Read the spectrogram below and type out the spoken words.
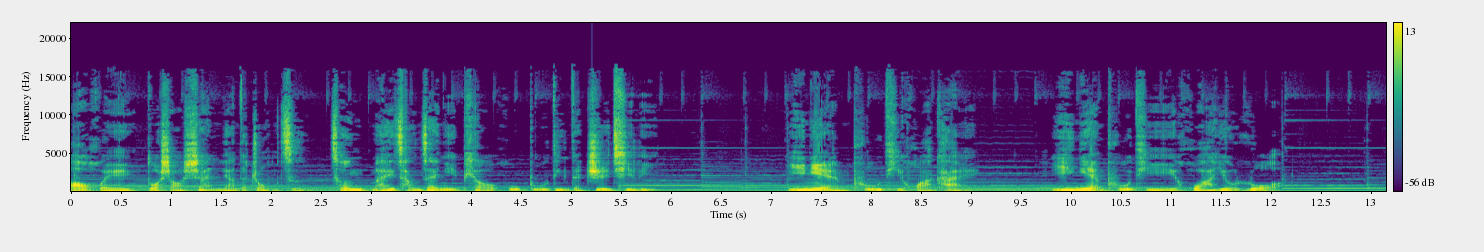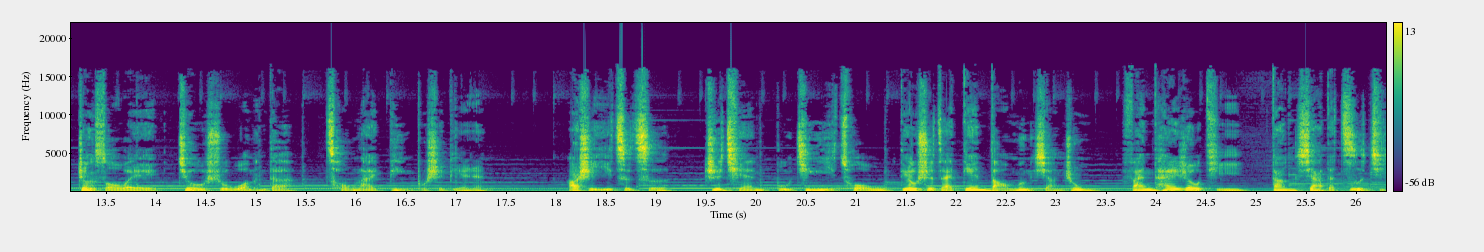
懊悔多少善良的种子曾埋藏在你飘忽不定的志气里。一念菩提花开，一念菩提花又落。正所谓，救赎我们的从来并不是别人，而是一次次之前不经意错误丢失在颠倒梦想中凡胎肉体当下的自己。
